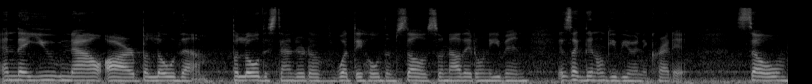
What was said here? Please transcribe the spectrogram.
And then you now are below them, below the standard of what they hold themselves. So now they don't even it's like they don't give you any credit. So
